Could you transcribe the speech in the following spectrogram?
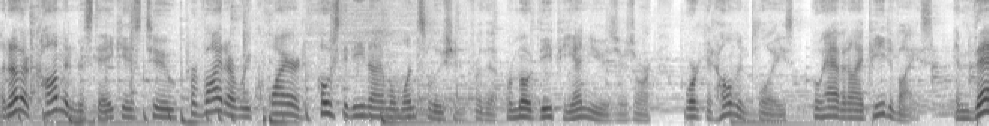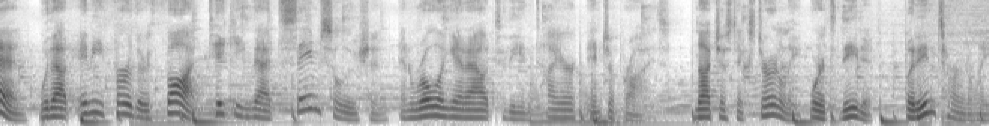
Another common mistake is to provide a required hosted E911 solution for the remote VPN users or work at home employees who have an IP device, and then, without any further thought, taking that same solution and rolling it out to the entire enterprise. Not just externally, where it's needed, but internally,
